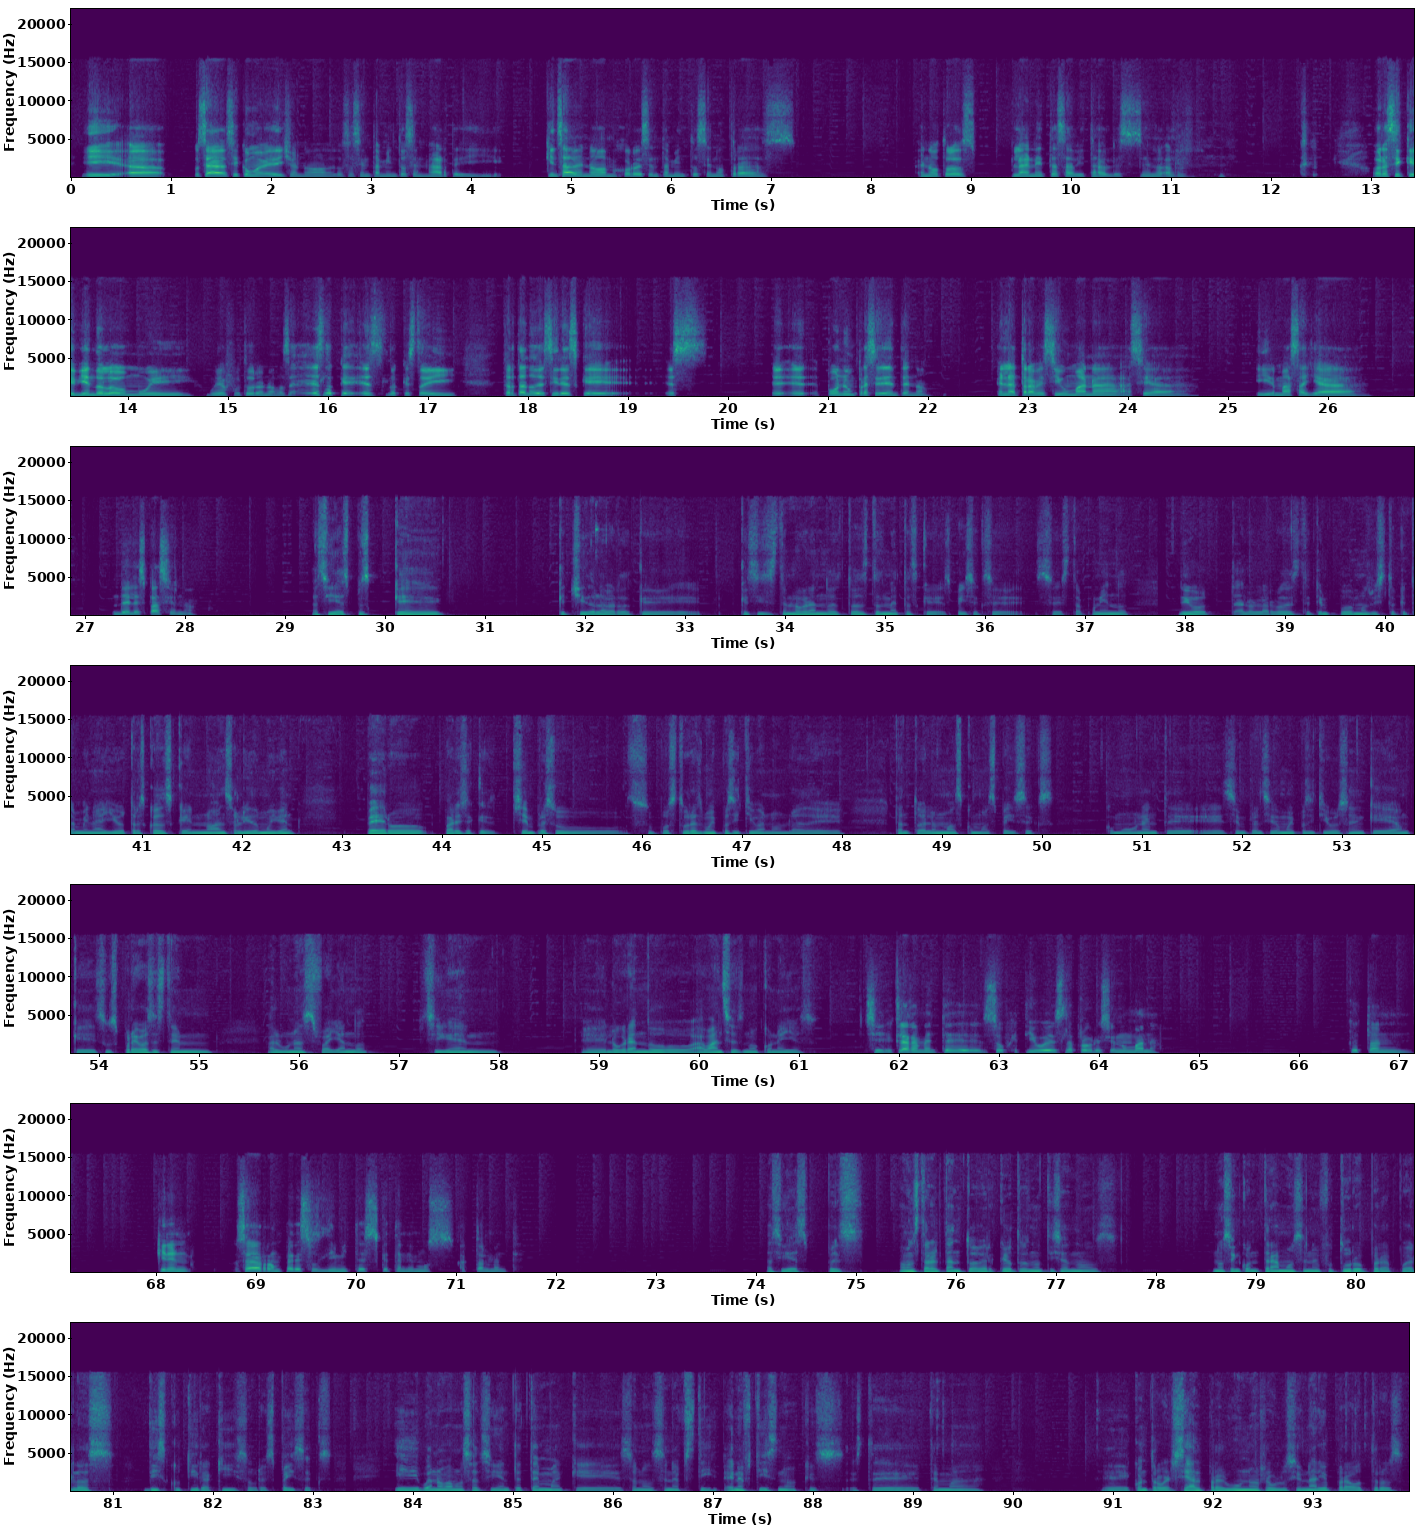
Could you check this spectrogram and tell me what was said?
Y, ah, o sea, así como he dicho, ¿no? Los asentamientos en Marte y quién sabe, ¿no? A lo mejor asentamientos en otras, en otros planetas habitables. ahora sí que viéndolo muy, muy a futuro, ¿no? O sea, es lo que, es lo que estoy tratando de decir es que es, e, e, pone un precedente, ¿no? En la travesía humana hacia ir más allá del espacio, ¿no? Así es, pues qué, qué chido, la verdad, que que sí se estén logrando todas estas metas que SpaceX se, está poniendo. Digo, a lo largo de este tiempo hemos visto que también hay otras cosas que no han salido muy bien, pero parece que siempre su, postura es muy positiva, ¿no? La de tanto Elon Musk como SpaceX como un ente eh, siempre han sido muy positivos en que aunque sus pruebas estén algunas fallando, siguen eh, logrando avances, ¿no? Con ellas. Sí, claramente su objetivo es la progresión humana. ¿Qué tan quieren, o sea, romper esos límites que tenemos actualmente? Así es, pues vamos a estar al tanto a ver qué otras noticias nos, nos encontramos en el futuro para poderlas discutir aquí sobre SpaceX. Y bueno, vamos al siguiente tema que son los NFT, NFTs, ¿no? Que es este tema eh, controversial para algunos, revolucionario para otros.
